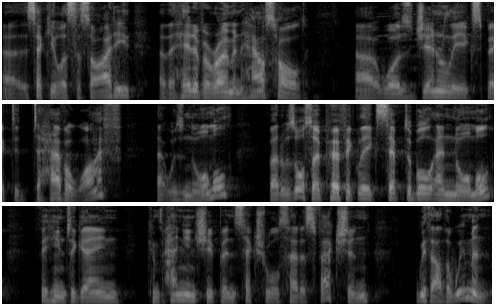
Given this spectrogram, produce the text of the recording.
uh, secular society. Uh, the head of a Roman household uh, was generally expected to have a wife, that was normal but it was also perfectly acceptable and normal for him to gain companionship and sexual satisfaction with other women.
